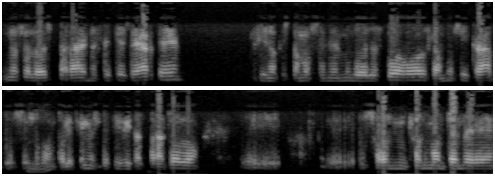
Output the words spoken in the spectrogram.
no solo es para NFTs de arte sino que estamos en el mundo de los juegos la música pues eso con colecciones específicas para todo eh, eh, son son un montón de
